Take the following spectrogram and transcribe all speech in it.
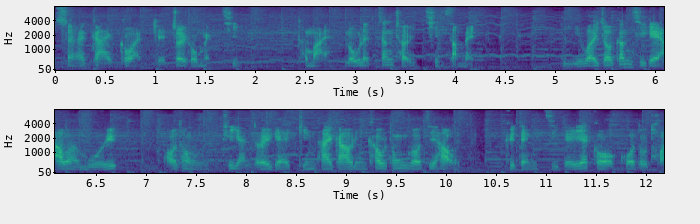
上一屆個人嘅最好名次，同埋努力爭取前十名。而為咗今次嘅亞運會，我同鐵人隊嘅健太教練溝通過之後，決定自己一個過到台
